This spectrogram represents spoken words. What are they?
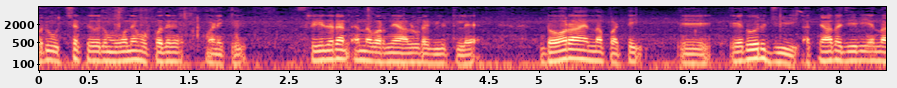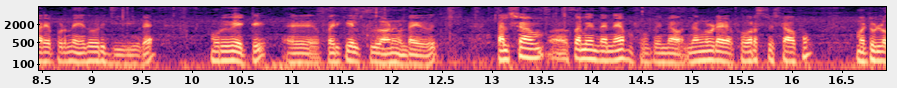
ഒരു ഉച്ചയ്ക്ക് ഒരു മൂന്ന് മുപ്പതിന് മണിക്ക് ശ്രീധരൻ എന്ന് പറഞ്ഞ ആളുടെ വീട്ടിലെ ഡോറ എന്ന പട്ടി ഏതോ ഒരു ജീവി അജ്ഞാത ജീവി എന്നറിയപ്പെടുന്ന ഏതോ ഒരു ജീവിയുടെ മുറിവേറ്റ് പരിക്കേൽക്കുകയാണ് ഉണ്ടായത്. തൽക്ഷണം സമയം തന്നെ പിന്നെ ഞങ്ങളുടെ ഫോറസ്റ്റ് സ്റ്റാഫും മറ്റുള്ള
